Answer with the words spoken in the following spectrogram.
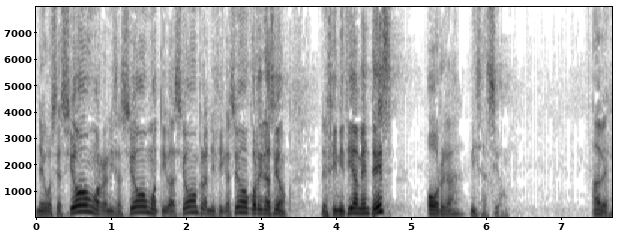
Negociación, organización, motivación, planificación o coordinación. Definitivamente es organización. A ver,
